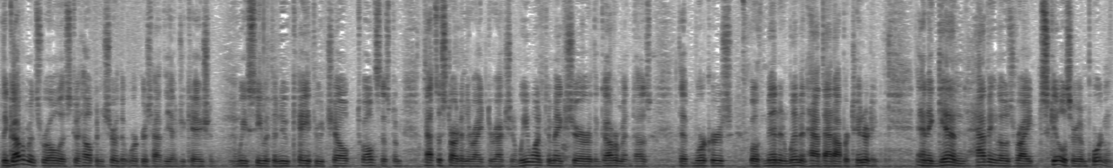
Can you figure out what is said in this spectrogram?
The government's role is to help ensure that workers have the education. And we see with the new K through 12 system, that's a start in the right direction. We want to make sure the government does that workers, both men and women, have that opportunity. And again, having those right skills are important.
